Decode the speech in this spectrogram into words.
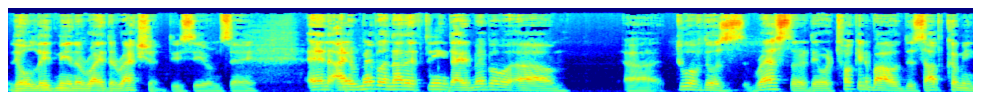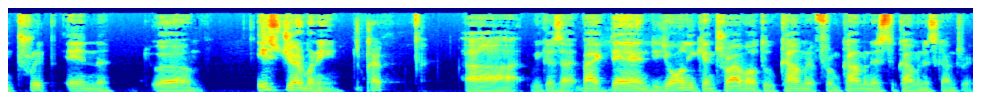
they'll lead me in the right direction. Do you see what I'm saying? And I remember another thing. That I remember um, uh, two of those wrestlers. They were talking about this upcoming trip in um, East Germany. Okay uh, because uh, back then you only can travel to com- from communist to communist country.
